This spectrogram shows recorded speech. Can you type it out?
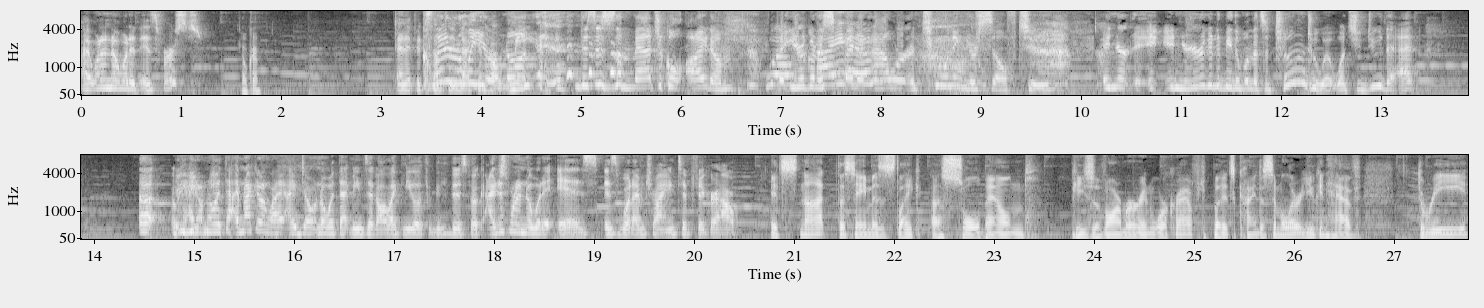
I want to know what it is first, Okay. and if it's something that Clearly, can you're help not. me. this is the magical item Well, that you're going to I spend an hour attuning yourself to, and you're and you're going to be the one that's attuned to it once you do that. Uh, Okay, I don't know what that. I'm not gonna lie. I don't know what that means at all. Like me looking through this book, I just want to know what it is. Is what I'm trying to figure out. It's not the same as like a soulbound piece of armor in Warcraft, but it's kind of similar. You can have three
